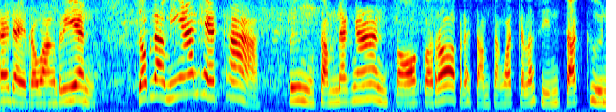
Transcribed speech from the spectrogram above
รายได้ระหว่างเรียน จบแล้วมีงานเฮ็ดค่ะ ซึ่งสำนักงานสกรประจำจังหวัดกาฬสินจัดขึ้น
